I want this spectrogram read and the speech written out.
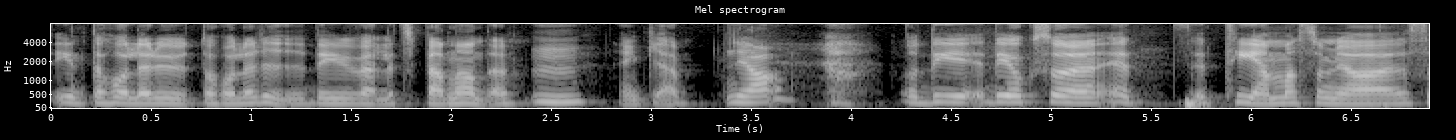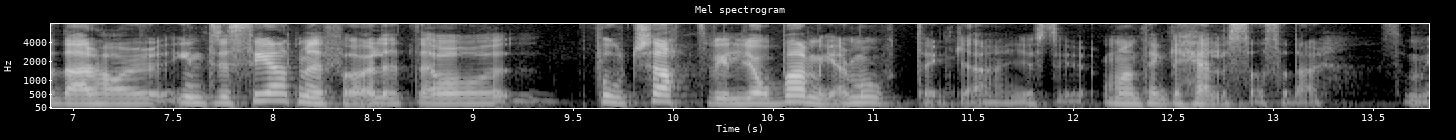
inte håller ut och håller i? Det är ju väldigt spännande, mm. tänker jag. Ja. Och det, det är också ett, ett, tema som jag sådär har intresserat mig för lite och fortsatt vill jobba mer mot, tänker jag. Just om man tänker hälsa sådär, som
